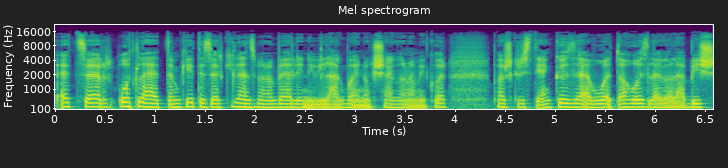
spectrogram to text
Egyszer ott lehettem 2009-ben a berlini világbajnokságon, amikor Pars Krisztián közel volt ahhoz legalábbis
